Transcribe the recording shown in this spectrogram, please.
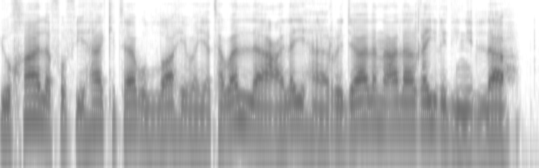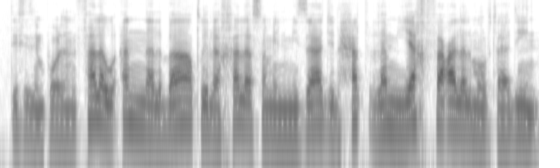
يخالف فيها كتاب الله ويتولى عليها رجالا على غير دين الله This is important فلو أن الباطل خلص من مزاج الحق لم يخف على المرتادين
